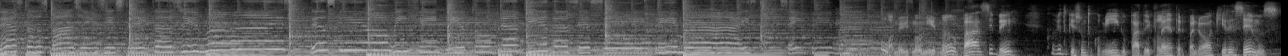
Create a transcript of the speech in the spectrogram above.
destas margens estreitas irmão, minha irmã, paz e bem. Convido que junto comigo, Padre Kleber Palhoque, rezemos.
